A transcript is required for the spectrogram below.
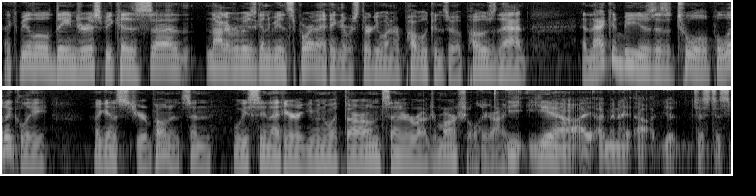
that could be a little dangerous because uh, not everybody's going to be in support. I think there was 31 Republicans who opposed that, and that could be used as a tool politically against your opponents. And we've seen that here even with our own Senator Roger Marshall here. yeah, I, I mean, I, uh, just to,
